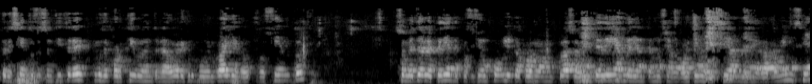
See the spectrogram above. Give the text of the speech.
363, Club Deportivo de Entrenadores Grupo del Valle 200, someter el expediente a exposición pública por un plazo de 20 días mediante anuncio en el boletín oficial de la provincia,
